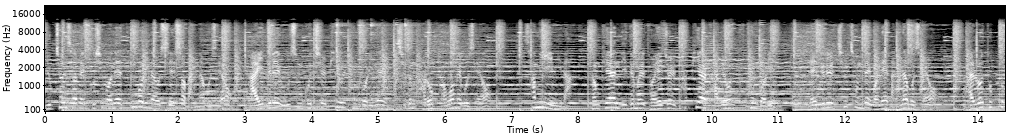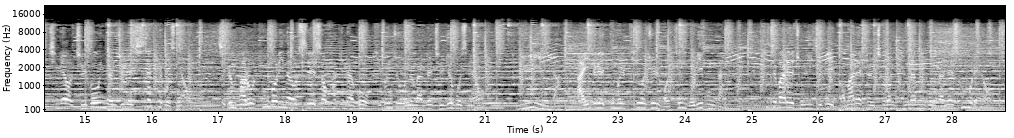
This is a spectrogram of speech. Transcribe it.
6,490원의 탬버린 하우스에서 만나보세요. 아이들의 웃음꽃을 피울 탬버린을 지금 바로 경험해보세요. 3위입니다. 경쾌한 리듬을 더해줄 타피아 가벼운 탬버린 레드를 7,100원에 만나보세요. 발로 톡톡 치며 즐거운 연주를 시작해보세요. 지금 바로 탬버린 하우스에서 확인하고 기분 좋은 음악을 즐겨보세요. 2위입니다. 아이들의 꿈을 키워줄 멋진 놀이공간 키즈발의 종이집이 너만의 별처럼 빛나는 공간을 선물해요.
